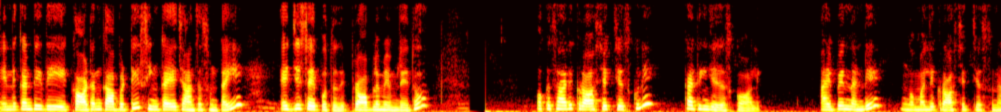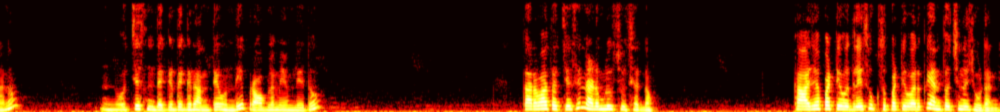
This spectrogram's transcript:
ఎందుకంటే ఇది కాటన్ కాబట్టి సింక్ అయ్యే ఛాన్సెస్ ఉంటాయి. అడ్జస్ట్ అయిపోతుంది. ప్రాబ్లం ఏం లేదు. ఒకసారి క్రాస్ చెక్ చేసుకుని కటింగ్ చేసేసుకోవాలి. అయిపోయిందండి. ఇంకా మళ్ళీ క్రాస్ చెక్ చేస్తున్నాను. వచ్చేసింది. దగ్గర దగ్గర అంతే ఉంది. ప్రాబ్లం ఏం లేదు. తర్వాత వచ్చేసి నడుములు చూసేద్దాం. కాజా పట్టి వదిలేసి ఉక్సు పట్టి వరకు ఎంత వచ్చిందో చూడండి.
